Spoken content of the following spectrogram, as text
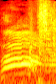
Oh.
